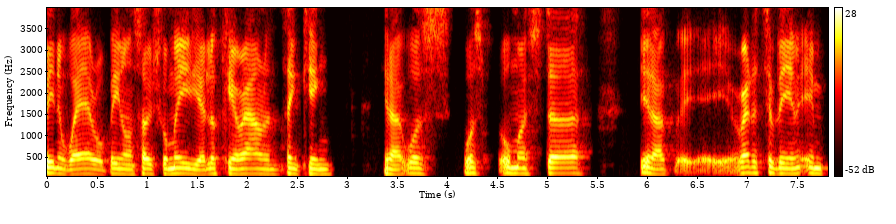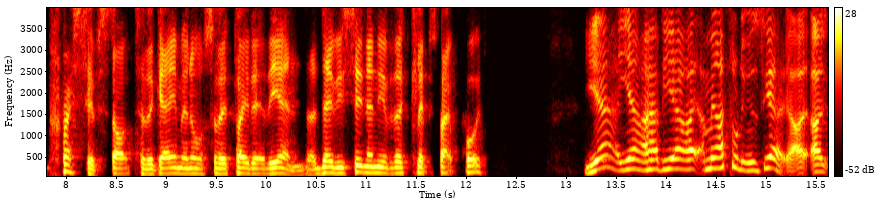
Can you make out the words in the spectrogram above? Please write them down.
been aware or been on social media looking around and thinking you know, it was was almost uh, you know relatively impressive start to the game, and also they played it at the end. Uh, have you seen any of the clips back, Boyd? Yeah, yeah, I have. Yeah, I, I mean, I thought it was. Yeah, I, I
